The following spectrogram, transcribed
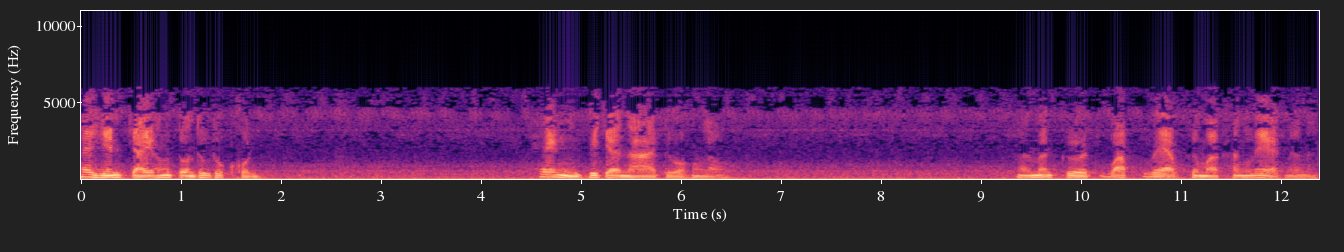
ให้เห็นใจของตนทุกๆคนเพ่งพิจารณาตัวของเรามันเกิดวับแวบขึ้นมาครั้งแรกนะนะ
